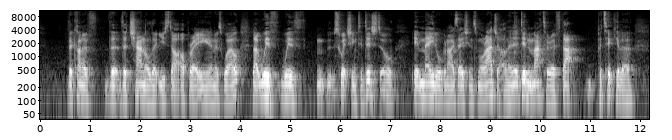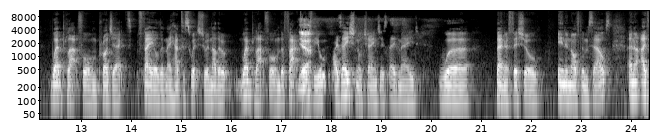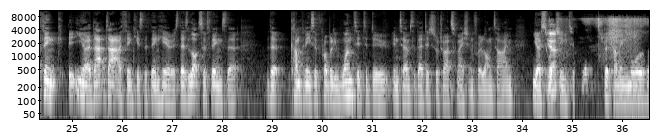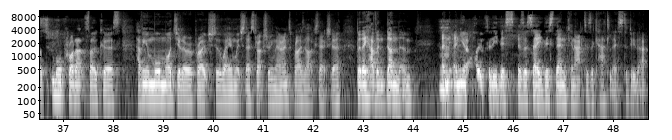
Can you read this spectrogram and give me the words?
the kind of the the channel that you start operating in as well like with with switching to digital it made organizations more agile. And it didn't matter if that particular web platform project failed and they had to switch to another web platform the fact Yeah. is the organizational changes they'd made were beneficial in and of themselves. And i think you know that that i think is the thing here is there's lots of things that that companies have probably wanted to do in terms of their digital transformation for a long time you know Yeah. switching to becoming more of a more product focus having a more modular approach to the way in which they're structuring their enterprise architecture but they haven't done them. Hmm. And and yeah hopefully this as i say this then can act as a catalyst to do that.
